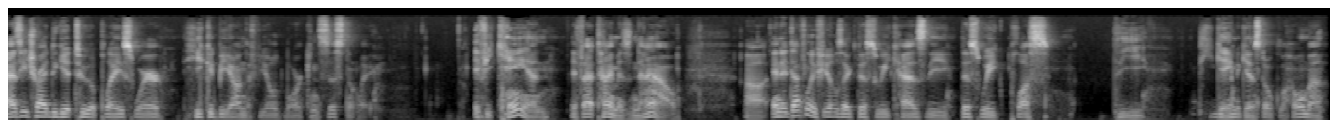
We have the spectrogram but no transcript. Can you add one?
as he tried to get to a place where he could be on the field more consistently. If he can, if that time is now, uh, and it definitely feels like this week has the this week plus the, the game against Oklahoma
